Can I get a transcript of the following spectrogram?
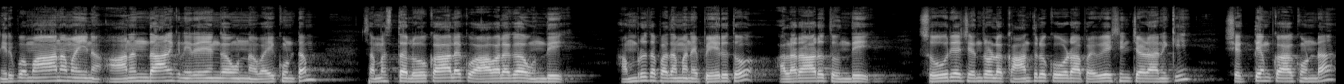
నిరుపమానమైన ఆనందానికి నిలయంగా ఉన్న వైకుంఠం సమస్త లోకాలకు ఆవలగా ఉంది. అమృతపదం అనే పేరుతో అలరారుతుంది. సూర్యచంద్రుల కాంతులు కూడా ప్రవేశించడానికి శక్త్యం కాకుండా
